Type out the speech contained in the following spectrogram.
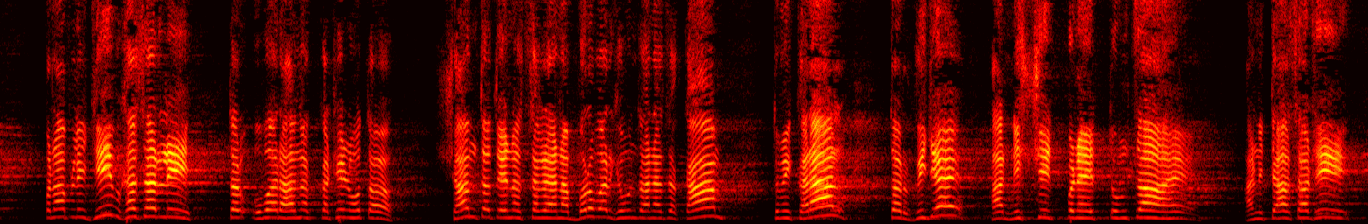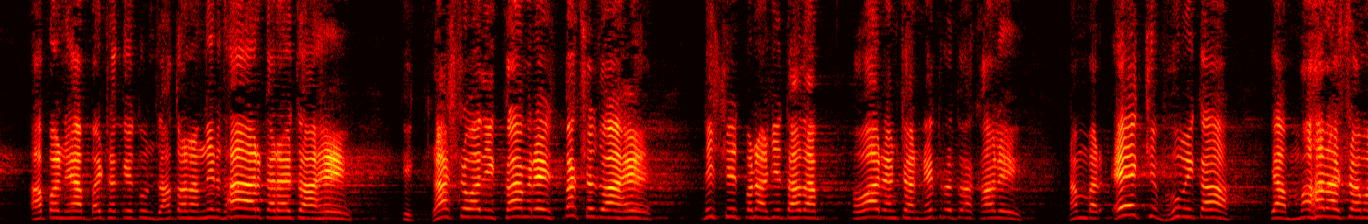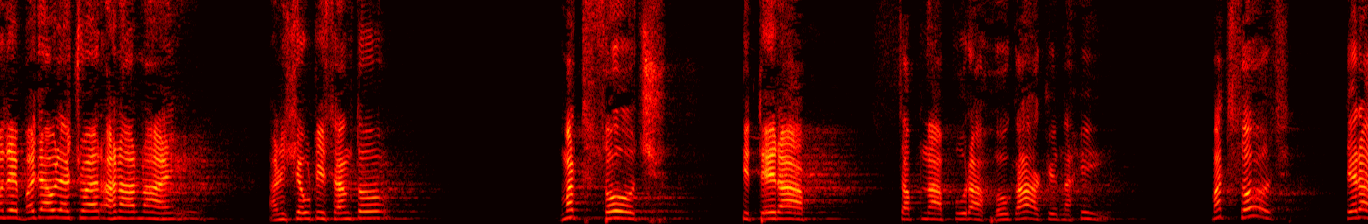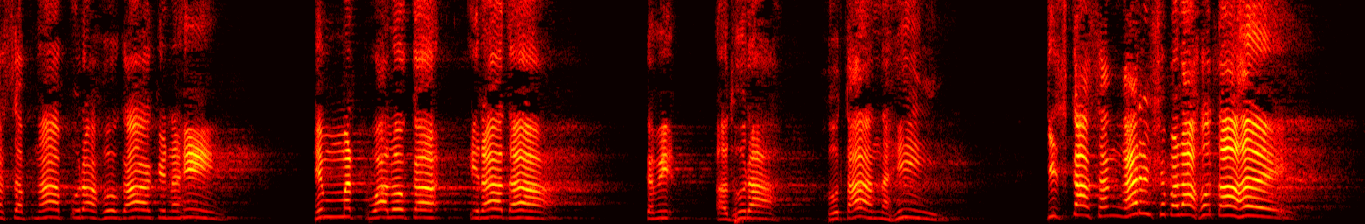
पण आपली जीभ घसरली तर उभं राहणं कठीण होतं. शांततेनं सगळ्यांना बरोबर घेऊन जाण्याचं काम तुम्ही कराल तर विजय हा निश्चितपणे तुमचा आहे. आणि त्यासाठी आपण या बैठकीतून जाताना निर्धार करायचा आहे की राष्ट्रवादी काँग्रेस पक्ष जो आहे निश्चितपणे अजितदादा पवार यांच्या नेतृत्वाखाली नंबर एकची भूमिका या महाराष्ट्रामध्ये बजावल्याशिवाय राहणार नाही. आणि शेवटी सांगतो मत सोच कि तेरा सपना पूरा होगा कि नहीं. मत सोच तेरा सपना पूरा होगा कि नहीं? हिम्मत वालों का इरादा कभी अधूरा होता नहीं। जिसका संघर्ष बड़ा होता है,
